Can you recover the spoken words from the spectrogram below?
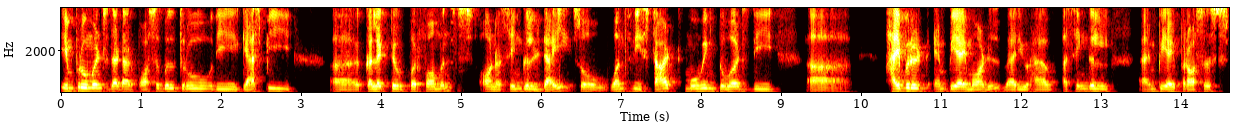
improvements that are possible through the GASPI collective performance on a single die. So once we start moving towards the hybrid MPI model where you have a single MPI process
